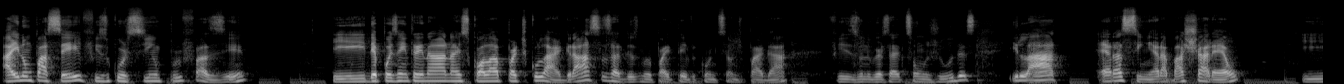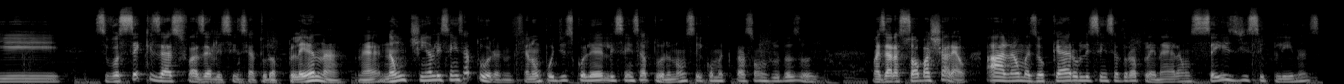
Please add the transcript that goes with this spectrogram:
Aí não passei, fiz o cursinho por fazer. E depois entrei na, na escola particular. Graças a Deus, meu pai teve condição de pagar. Fiz Universidade de São Judas. E lá era assim, era bacharel e se você quisesse fazer a licenciatura plena, né, não tinha licenciatura. Você não podia escolher licenciatura. Não sei como é que tá São Judas hoje. Mas era só bacharel. Ah, não, mas eu quero licenciatura plena. Eram seis disciplinas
